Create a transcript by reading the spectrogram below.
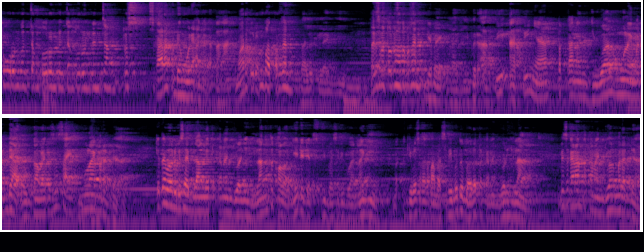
turun kencang turun kencang turun kencang terus sekarang udah mulai agak ketahan. Kemarin turun 4 persen balik lagi. Tadi sempat turun 1 persen dia balik lagi. Berarti artinya tekanan jual mulai mereda bukan berarti selesai mulai mereda kita baru bisa bilang dia tekanan jualnya hilang itu kalau dia di atas 17 ribuan lagi. 17 sampai 18 ribu itu baru tekanan jual hilang. Tapi sekarang tekanan jual mereda.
